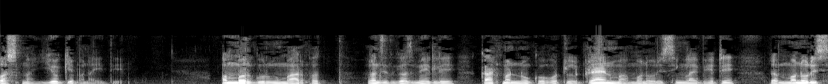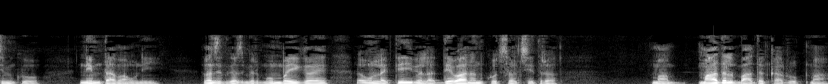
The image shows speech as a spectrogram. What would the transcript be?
बस्न योग्य बनाइदिए। अम्बर गुरूङ मार्फत रंजित गजमेरले काठमाण्डुको होटल ग्राण्डमा मनोहरी सिंहलाई भेटे र मनोहरी सिंहको निम्तामा उनी रंजित गजमेर मुम्बई गए र उनलाई त्यही बेला देवानन्दको चलचित्रमा मादल वादकका रूपमा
